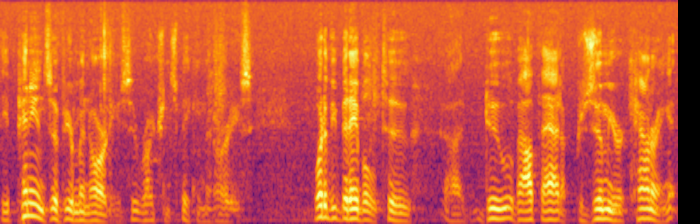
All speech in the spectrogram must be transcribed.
the opinions of your minorities, the Russian-speaking minorities. What have you been able to uh, do about that? I presume you're countering it.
